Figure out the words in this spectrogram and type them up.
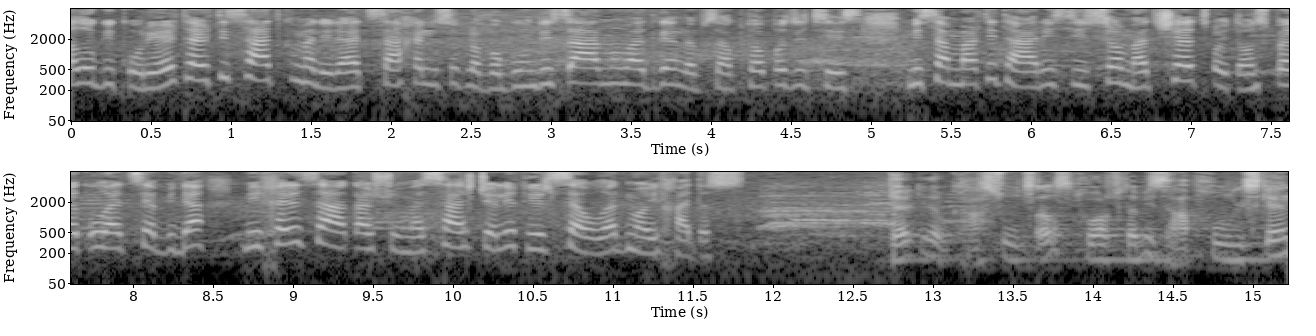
ალოგიკური. ერთ-ერთი სათქმელი, რაც სახელმწიფო გუნდის წარმომადგენლებს აქვთ ოპოზიციის მისამართით არის ის, რომ მათ შეწყვიტ ამიტომ სპეკულაციები და მიხეილ სააკაშვილმა სასჯელი ღირსეულად მოიხადოს. ჯერ კიდევ გასულ წელს თუ არ ვთქვი ზაფხულისკენ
